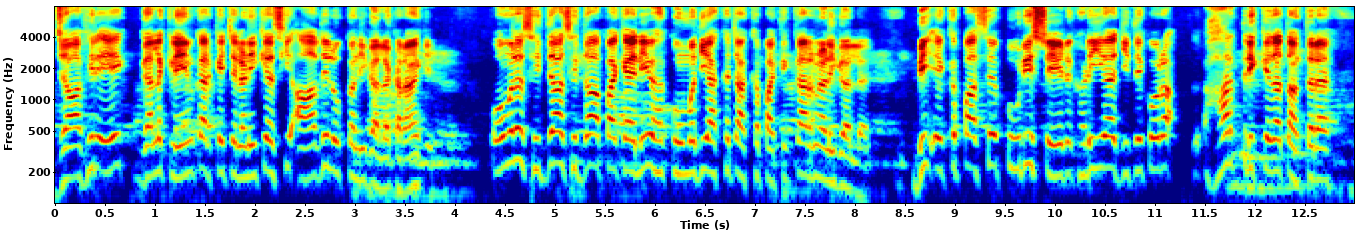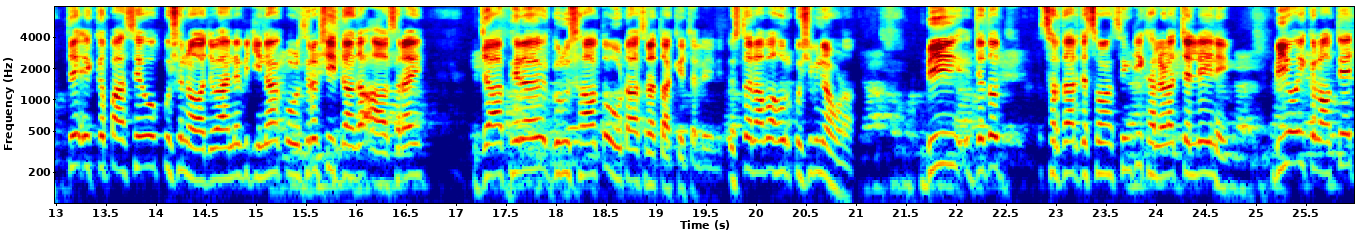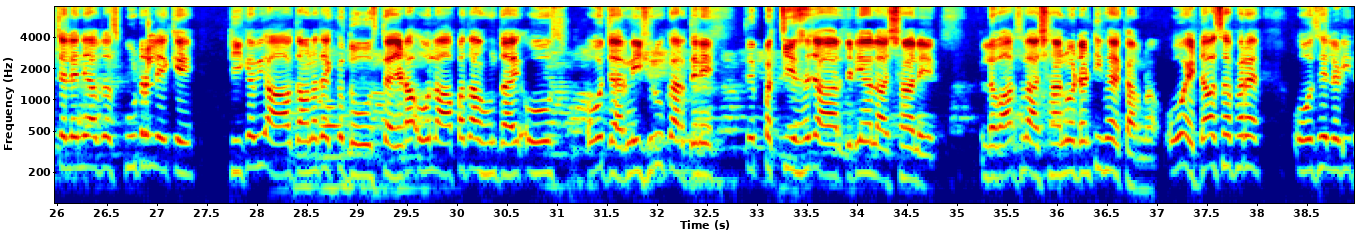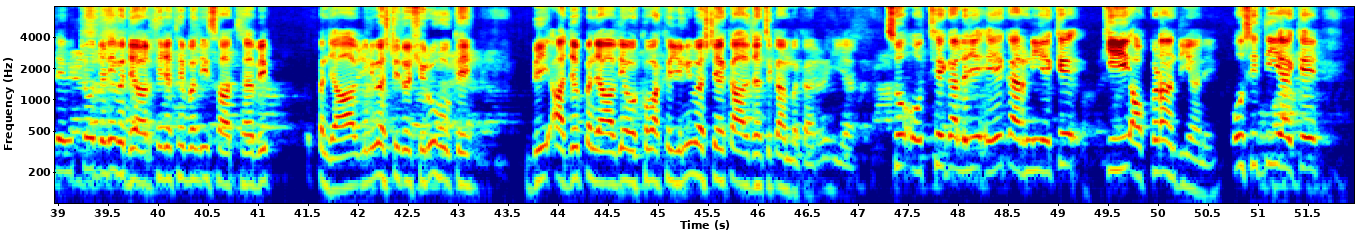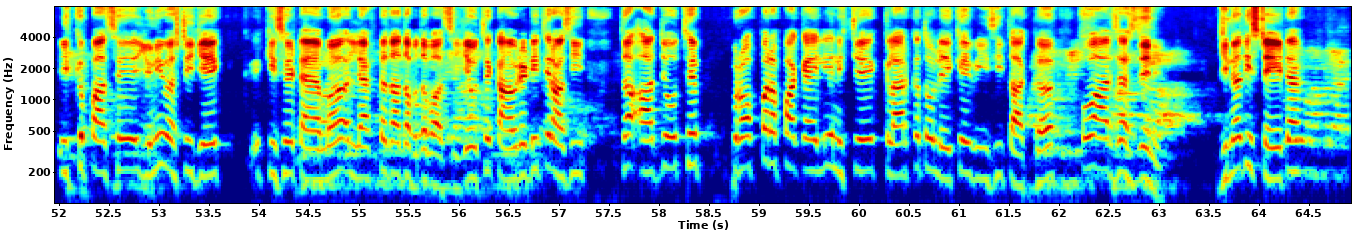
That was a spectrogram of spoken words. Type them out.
ਜਾਂ ਫਿਰ ਇਹ ਗੱਲ ਕਲੇਮ ਕਰਕੇ ਚੱਲਣੀ ਕਿ ਅਸੀਂ ਆਪ ਦੇ ਲੋਕਾਂ ਦੀ ਗੱਲ ਕਰਾਂਗੇ। ਉਹ ਮਤਲਬ ਸਿੱਧਾ ਸਿੱਧਾ ਆਪਾਂ ਕਹਿ ਲਈਏ ਹਕੂਮਤ ਦੀ ਅੱਖ 'ਚ ਅੱਖ ਪਾ ਕੇ ਕਰਨ ਵਾਲੀ ਗੱਲ ਹੈ। ਵੀ ਇੱਕ ਪਾਸੇ ਪੂਰੀ ਸਟੇਟ ਖੜੀ ਹੈ, ਜਿਹਦੇ ਕੋਲ ਹਰ ਤਰੀਕੇ ਦਾ ਤੰਤਰ ਹੈ ਤੇ ਇੱਕ ਪਾਸੇ ਉਹ ਕੁਝ ਨੌਜਵਾਨ ਨੇ ਵੀ ਜਿਨ੍ਹਾਂ ਕੋਲ ਸਿਰਫ ਸ਼ਹੀਦਾਂ ਦਾ ਆਸਰਾ ਹੈ ਜਾਂ ਫਿਰ ਗੁਰੂ ਸਾਹਿਬ ਤੋਂ ਓਟ ਆਸਰਾ ਤੱਕ ਕੇ ਚੱਲੇ ਨੇ। ਇਸ ਤੋਂ ਇਲਾਵਾ ਹੋਰ ਕੁਝ ਵੀ ਨਾ ਹੋਣਾ। ਵੀ ਜਦੋਂ ਸਰਦਾਰ ਜਸਵੰਤ ਸਿੰਘ ਜੀ ਖੱਲੜਾ ਚੱਲੇ ਨੇ, ਵੀ ਉਹ ਇਕਲੌਤੇ ਚੱਲੇ ਨੇ ਆਪਦਾ ਸਕੂਟਰ ਲੈ ਕੇ ਠੀਕ ਹੈ ਵੀ ਆਪ ਦਾ ਉਹਨਾਂ ਦਾ ਇੱਕ ਦੋਸਤ ਹੈ ਜਿਹੜਾ ਉਹ ਲਾਪਤਾ ਹੁੰਦਾ ਹੈ ਉਸ ਉਹ ਜਰਨੀ ਸ਼ੁਰੂ ਕਰਦੇ ਨੇ ਤੇ 25000 ਜਿਹੜੀਆਂ ਲਾਸ਼ਾਂ ਨੇ, ਲਵਾਰਸ ਲਾਸ਼ਾਂ ਨੂੰ ਆਇਡੈਂਟੀਫਾਈ ਕਰਨਾ, ਉਹ ਐਡਾ ਸਫ਼ਰ ਹੈ, ਉਸੇ ਲੜੀ ਦੇ ਵਿੱਚੋਂ ਜਿਹੜੀ ਵਿਦਿਆਰਥੀ ਜਥੇਬੰਦੀ ਸਾਥ ਹੈ ਵੀ ਪੰਜਾਬ ਯੂਨੀਵਰਸਿਟੀ ਤੋਂ ਸ਼ੁਰੂ ਹੋ ਕੇ ਵੀ ਅੱਜ ਪੰਜਾਬ ਦੀਆਂ ਵੱਖ-ਵੱਖ ਯੂਨੀਵਰਸਿਟੀਆਂ, ਕਾਲਜਾਂ 'ਚ ਕੰਮ ਕਰ ਰਹੀ ਹੈ। ਸੋ ਉੱਥੇ ਗੱਲ ਜੇ ਇਹ ਕਰਨੀ ਹੈ ਕਿ ਕੀ ਔਕੜਾਂ ਆਉਂਦੀਆਂ ਨੇ, ਉਹ ਸਿੱਧੀ ਹੈ ਕਿ ਇੱਕ ਪਾਸੇ ਯੂਨੀਵਰਸਿਟੀ ਜੇ ਕਿਸੇ ਟਾਈਮ ਲੈਫਟ ਦਾ ਦਬਦਬਾ ਸੀ, ਜੇ ਉੱਥੇ ਕਾਮਰੇਡੀ ਧਿਰਾਂ ਸੀ ਤਾਂ ਅੱਜ ਉੱਥੇ ਪ੍ਰੋਪਰ ਆਪਾਂ ਕਹਿ ਲਈਏ ਨੀਚੇ ਕਲਰਕ ਤੋਂ ਲੈ ਕੇ ਵੀਸੀ ਤੱਕ ਉਹ ਆਰਐਸਐਸ ਦੇ ਨੇ। ਜਿਨ੍ਹਾਂ ਦੀ ਸਟੇਟ ਹੈ,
